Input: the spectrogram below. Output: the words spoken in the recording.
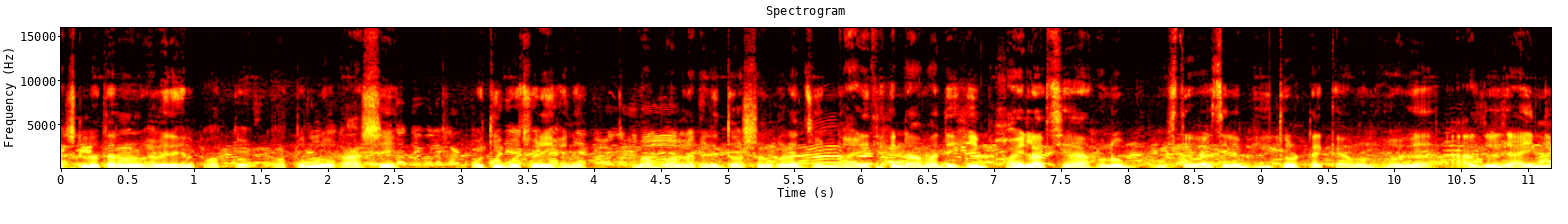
আসলো। তার মানে ভাবে দেখেন কত কত লোক আসে প্রতি বছর এখানে মা বল্লাকারীর দর্শন করার জন্য। গাড়ি থেকে নামা দেখি ভয় লাগছে এখনও বুঝতে পারছি না ভিতরটা কেমন হবে। আজও যাইনি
